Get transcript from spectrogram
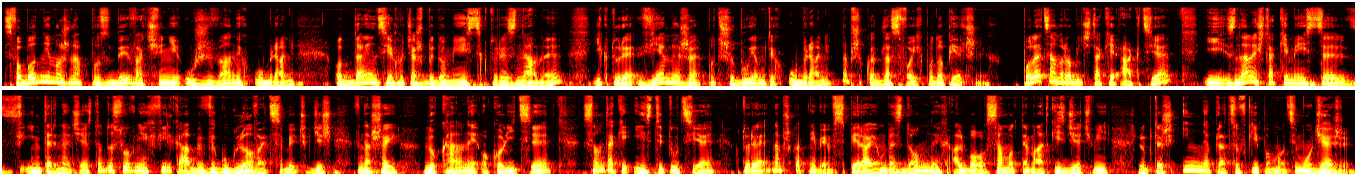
Swobodnie można pozbywać się nieużywanych ubrań, oddając je chociażby do miejsc, które znamy i które wiemy, że potrzebują tych ubrań, na przykład dla swoich podopiecznych. Polecam robić takie akcje i znaleźć takie miejsce w internecie. Jest to dosłownie chwilka, aby wygooglować sobie, czy gdzieś w naszej lokalnej okolicy są takie instytucje, które na przykład, nie wiem, wspierają bezdomnych albo samotne matki z dziećmi lub też inne placówki pomocy młodzieży.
